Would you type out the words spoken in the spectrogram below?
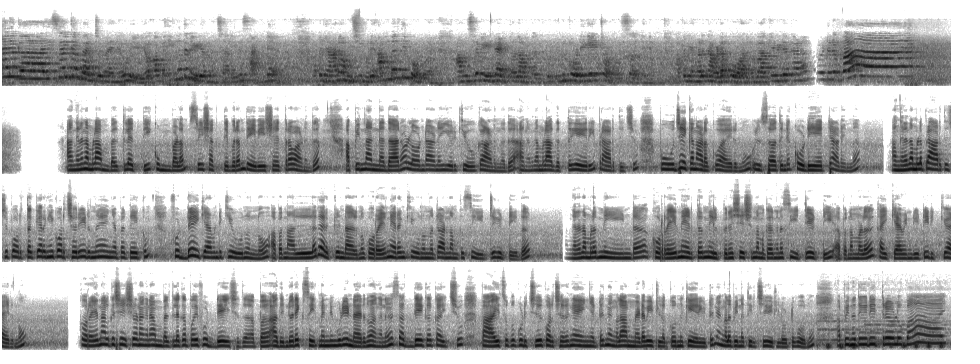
Hello guys welcome back to my new video അപ്പോൾ ഇന്നത്തെ video എന്ന് വെച്ചാൽ ഇത് സൺഡേ ആണ്. അപ്പോൾ ഞാനും അമ്മച്ചിയും കൂടി അമ്പലത്തിൽ പോകുവാണ് അമ്മച്ചിയുടെ വീടിന്റെ അടുത്തുള്ള അമ്പലത്തിൽ. ഇന്ന് കൊടികേറ്റമാണ് ഉത്സവത്തിന്. അപ്പോൾ ഞങ്ങൾ അവിടെ പോകാറുണ്ട് ബാക്കി വീഡിയോ കാണാം. ബൈ അങ്ങനെ നമ്മൾ അമ്പലത്തിലെത്തി കുമ്പളം ശ്രീ ശക്തിപുരം ദേവീക്ഷേത്രമാണിത്. അപ്പോൾ ഇന്ന് അന്നദാനം ഉള്ളതുകൊണ്ടാണ് ഈ ഒരു ക്യൂ കാണുന്നത്. അങ്ങനെ നമ്മൾ അകത്ത് കയറി പ്രാർത്ഥിച്ചു. പൂജയൊക്കെ നടക്കുമായിരുന്നു ഉത്സവത്തിന്റെ കൊടിയേറ്റാണ് ഇന്ന്. അങ്ങനെ നമ്മൾ പ്രാർത്ഥിച്ച് പുറത്തൊക്കെ ഇറങ്ങി കുറച്ചേരം ഇരുന്ന് കഴിഞ്ഞപ്പോഴത്തേക്കും ഫുഡ് കഴിക്കാൻ വേണ്ടി ക്യൂ നിന്നു. അപ്പോൾ നല്ല തിരക്കുണ്ടായിരുന്നു. കുറേ നേരം ക്യൂ നിന്നിട്ടാണ് നമുക്ക് സീറ്റ് കിട്ടിയത്. അങ്ങനെ നമ്മൾ നീണ്ട കുറേ നേരത്തെ നിൽപ്പിന് ശേഷം നമുക്കങ്ങനെ സീറ്റ് കിട്ടി. അപ്പോൾ നമ്മൾ കഴിക്കാൻ വേണ്ടിയിട്ട് ഇരിക്കുമായിരുന്നു കുറേ നാൾക്ക് ശേഷമാണ് അങ്ങനെ അമ്പലത്തിലൊക്കെ പോയി ഫുഡ് കഴിച്ചത്. അപ്പോൾ അതിന്റെ ഒരു എക്സൈറ്റ്മെന്റും കൂടി ഉണ്ടായിരുന്നു. അങ്ങനെ സദ്യയൊക്കെ കഴിച്ചു. പായസമൊക്കെ കുടിച്ച് കുറച്ച് നേരം കഴിഞ്ഞിട്ട് ഞങ്ങൾ അമ്മയുടെ വീട്ടിലൊക്കെ ഒന്ന് കയറിയിട്ട് ഞങ്ങൾ പിന്നെ തിരിച്ച് വീട്ടിലോട്ട് പോന്നു. അപ്പോൾ ഇന്നത്തെ വീഡിയോ ഇത്രയേ ഉള്ളൂ. ബായ്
